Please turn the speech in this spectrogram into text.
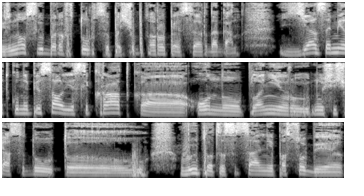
Перенос выборов в Турции. Почему торопится Эрдоган? Я заметку написал, если кратко, он планирует, ну сейчас идут э, выплаты социальные пособия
